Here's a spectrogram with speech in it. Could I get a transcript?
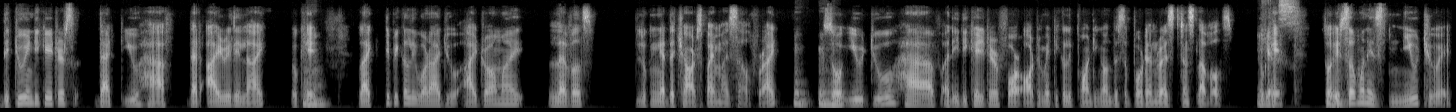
the two indicators that you have that I really like. Okay, like typically what I do, I draw my levels looking at the charts by myself, right? Mm-hmm. So you do have an indicator for automatically pointing on the support and resistance levels. Okay. Yes. So mm-hmm. if someone is new to it,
